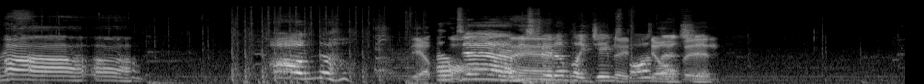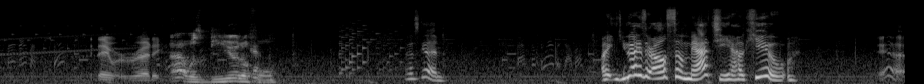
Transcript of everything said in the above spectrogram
Ah. Oh no! Yep. Oh. Damn, he man. straight up like James They Bond that dove shit. They were ready. That was beautiful. That was good. Uh, you guys are all so matchy, how cute. Yeah.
